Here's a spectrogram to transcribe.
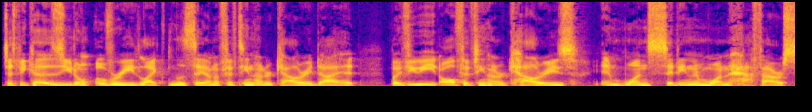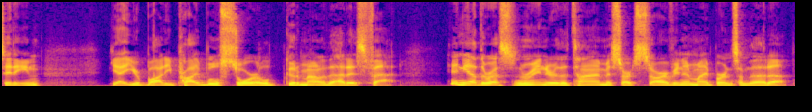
just because you don't overeat, like let's say on a 1500 calorie diet, but if you eat all 1500 calories in one sitting in one half hour sitting, yeah, your body probably will store a good amount of that as fat. And yeah, the rest of the remainder of the time it starts starving and might burn some of that up.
